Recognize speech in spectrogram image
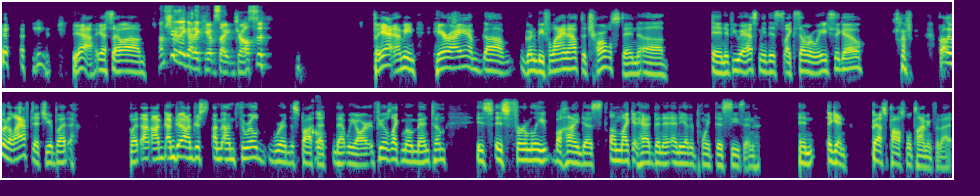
Yeah, yeah. So um, I'm sure they got a campsite in Charleston. but yeah, I mean, here I am um, going to be flying out to Charleston. Uh, and if you asked me this like several weeks ago, probably would have laughed at you. But but I'm I'm I'm just I'm I'm thrilled we're in the spot Cool. that that we are. It feels like momentum is is firmly behind us, unlike it had been at any other point this season. And again, best possible timing for that.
